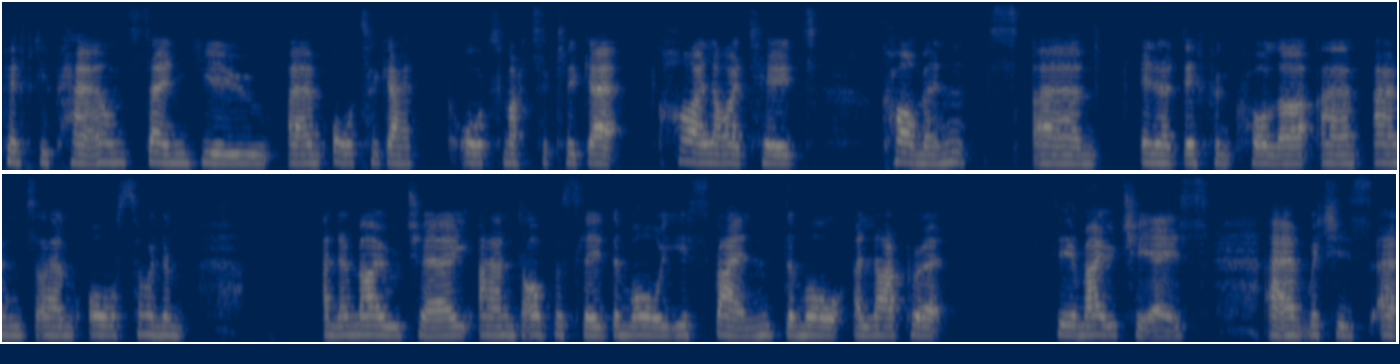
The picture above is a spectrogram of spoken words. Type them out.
50 pounds then you um, get, automatically get highlighted comments um, in a different colour and, and um, also an, an emoji and obviously the more you spend the more elaborate the emoji is um, which is uh,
